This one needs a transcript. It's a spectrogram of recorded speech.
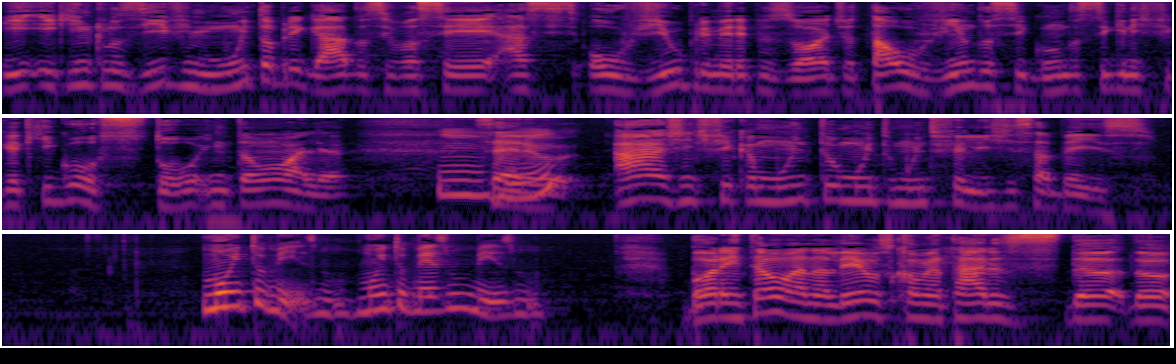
E, e que, inclusive, muito obrigado se você ouviu o primeiro episódio, tá ouvindo o segundo, significa que gostou. Então, olha, uhum. sério, a gente fica muito, muito, muito feliz de saber isso. Muito mesmo, muito mesmo mesmo. Bora então, Ana, ler os comentários do, do,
